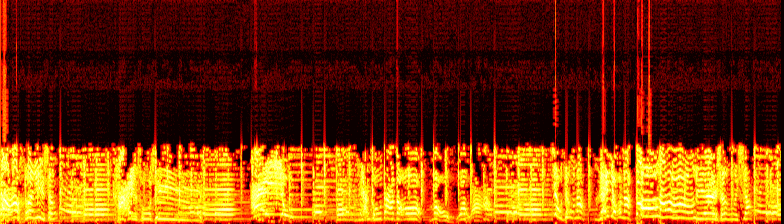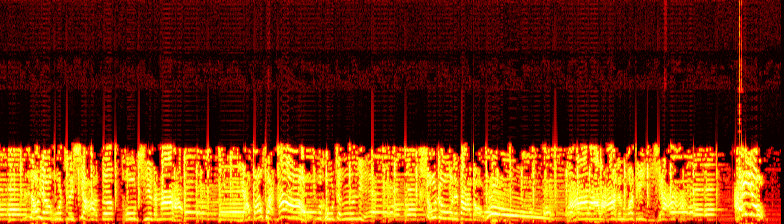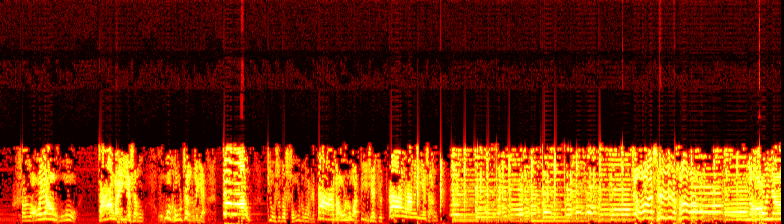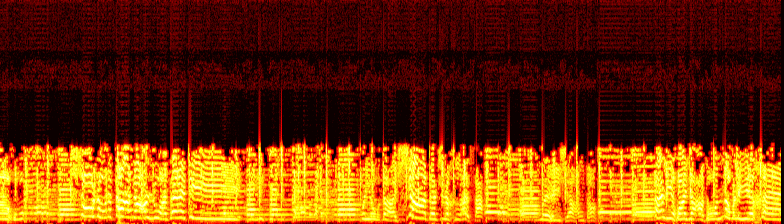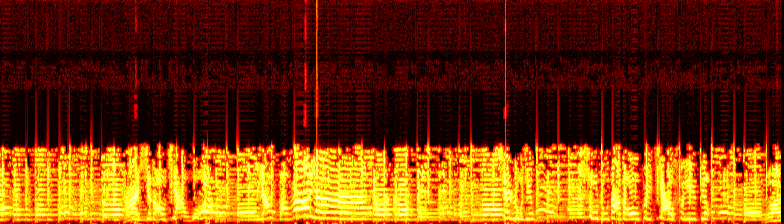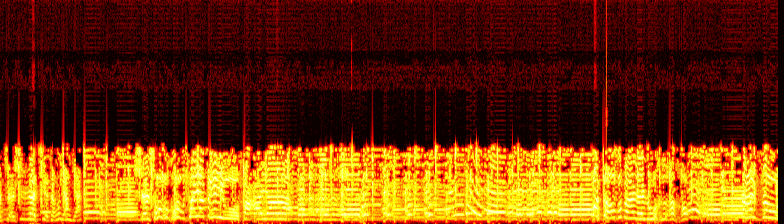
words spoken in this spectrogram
大喝一声。出去！哎呦，两口大刀冒火花，就听那哎呦那当啷连声响，老杨虎只吓得头皮子麻，两帮酸麻，虎口正裂，手中的大刀呜，啦啦啦的落地下。哎呦这老杨虎咋完一声，虎口正裂，当，就是他手中那个大刀落地下去，当啷一声。这时候，老杨虎手中的大刀落在地，不由得吓得直喝撒，没想到。俺梨花丫头那么厉害，她一刀架我两帮马呀！现如今手中大刀被架飞掉，我这是气睁两眼，是手空拳也没有发呀！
